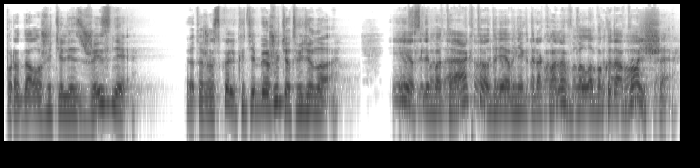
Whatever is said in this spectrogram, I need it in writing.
Продолжительность жизни? Это же сколько тебе жить отведено? Если бы так, то древних драконов было бы куда больше.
